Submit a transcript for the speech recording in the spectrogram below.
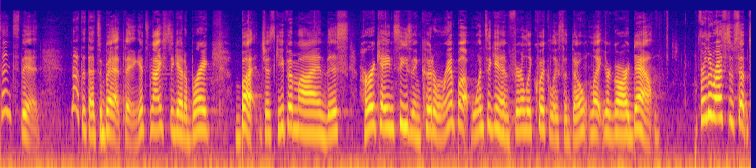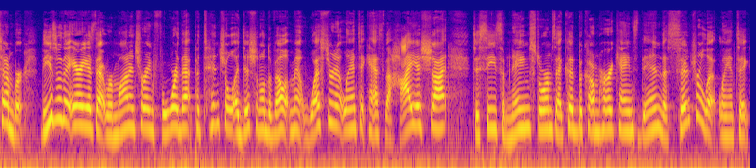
since then. Not that that's a bad thing. It's nice to get a break, but just keep in mind this hurricane season could ramp up once again fairly quickly, so don't let your guard down for the rest of September. These are the areas that we're monitoring for that potential additional development. Western Atlantic has the highest shot to see some named storms that could become hurricanes. Then the central Atlantic,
